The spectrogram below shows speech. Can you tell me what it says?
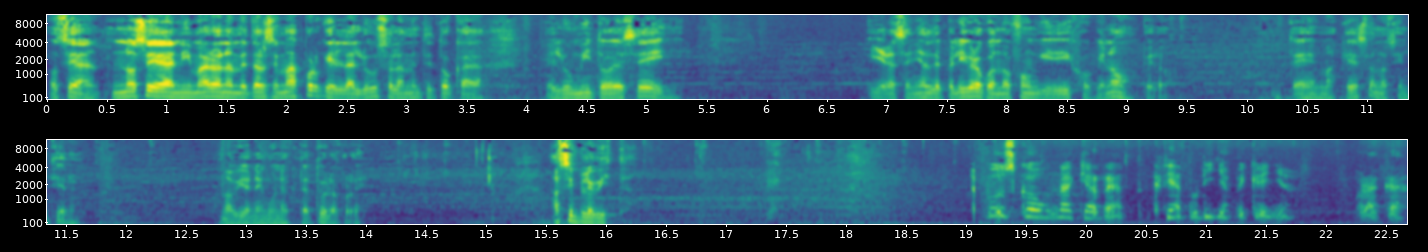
O sea, no se animaron a meterse más porque la luz solamente toca el humito ese y, y era señal de peligro cuando Fungi dijo que no, pero ustedes más que eso no sintieron. No había ninguna criatura por ahí. A simple vista. Busco una criat- criaturilla pequeña por acá.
